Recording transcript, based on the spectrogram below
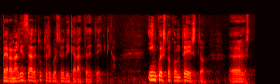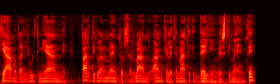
per analizzare tutte le questioni di carattere tecnico. In questo contesto eh, stiamo dagli ultimi anni particolarmente osservando anche le tematiche degli investimenti,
